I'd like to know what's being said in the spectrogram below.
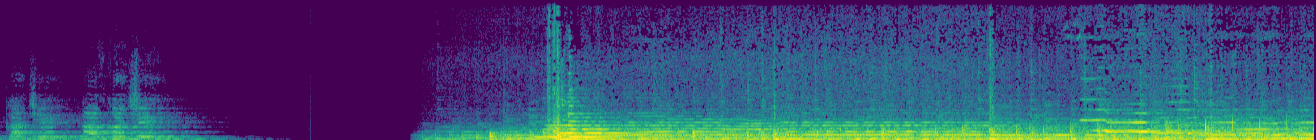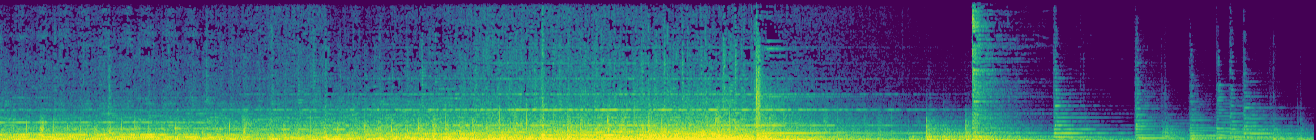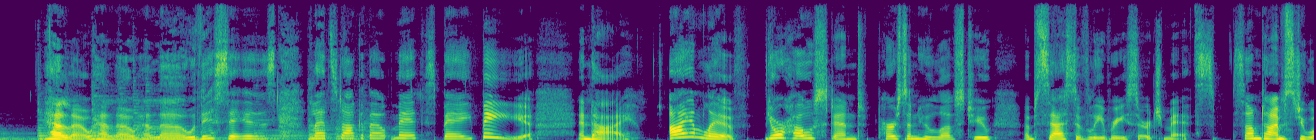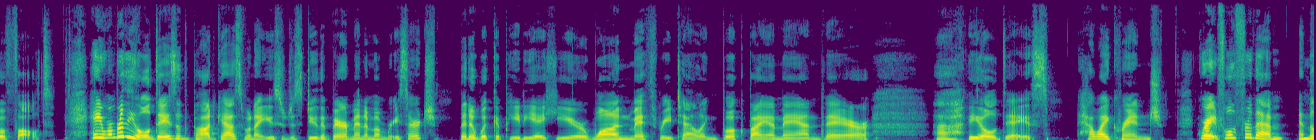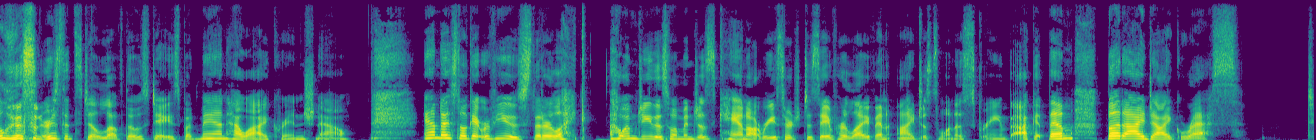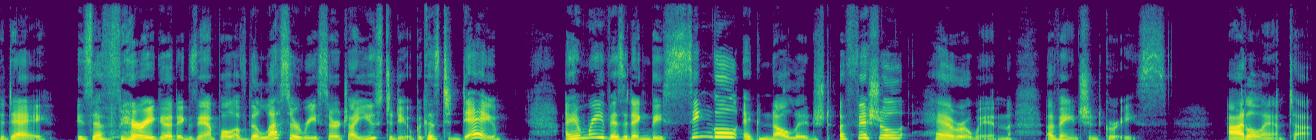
Hello, hello, hello. This is Let's Talk About Myths, baby. And I, I am Liv, your host and person who loves to obsessively research myths, sometimes to a fault. Hey, remember the old days of the podcast when I used to just do the bare minimum research? Bit of Wikipedia here, one myth retelling book by a man there. Ah, the old days. How I cringe. Grateful for them and the listeners that still love those days, but man, how I cringe now. And I still get reviews that are like, OMG, this woman just cannot research to save her life, and I just want to scream back at them. But I digress. Today is a very good example of the lesser research I used to do because today I am revisiting the single acknowledged official heroine of ancient Greece, Atalanta.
